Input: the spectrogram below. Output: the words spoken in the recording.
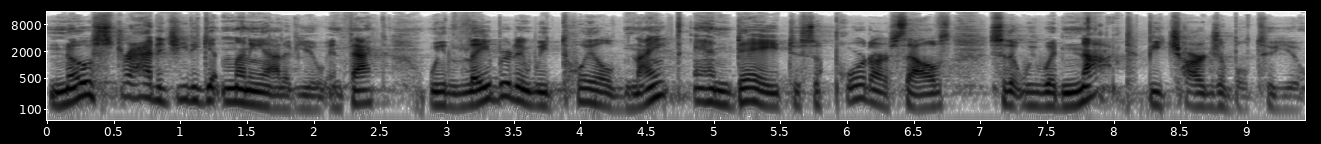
no strategy to get money out of you. In fact, we labored and we toiled night and day to support ourselves so that we would not be chargeable to you.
